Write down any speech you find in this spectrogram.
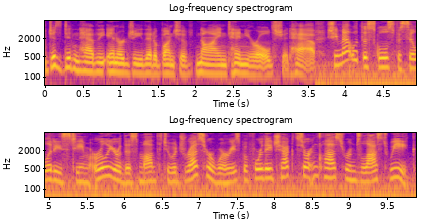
it just didn't have the energy that a bunch of nine, 10 year olds should have. She met with the school's facilities team earlier this month to address her worries before they checked certain classrooms last week.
